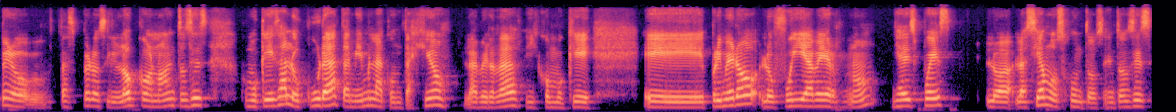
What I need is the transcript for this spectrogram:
pero, estás pero sin loco, ¿no? Entonces, como que esa locura también me la contagió, la verdad, y como que eh, primero lo fui a ver, ¿no? Ya después lo, hacíamos juntos. Entonces,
